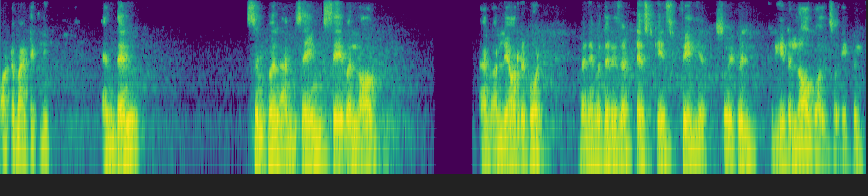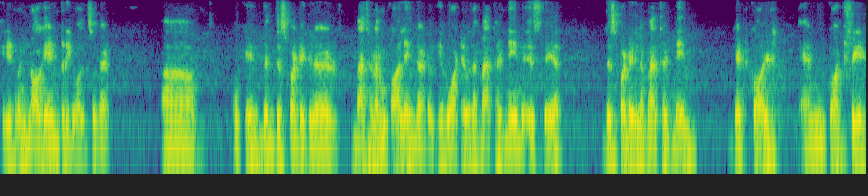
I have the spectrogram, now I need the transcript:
automatically. And then simple, I'm saying save a log and Allure report whenever there is a test case failure. So it will create a log also. It will create one log entry also that uh, okay with this particular method i'm calling that okay whatever the method name is there this particular method name get called and got failed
